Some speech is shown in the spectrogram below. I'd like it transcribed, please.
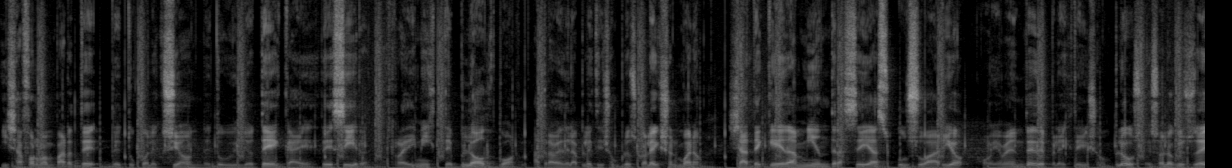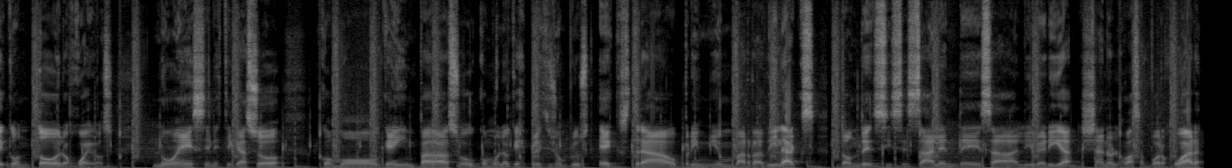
y ya forman parte de tu colección, de tu biblioteca. Es decir, redimiste Bloodborne a través de la PlayStation Plus Collection. Bueno, ya te queda mientras seas usuario, obviamente, de PlayStation Plus. Eso es lo que sucede con todos los juegos. No es en este caso como Game Pass o como lo que es PlayStation Plus Extra o Premium barra Deluxe, donde si se salen de esa librería ya no los vas a poder jugar,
